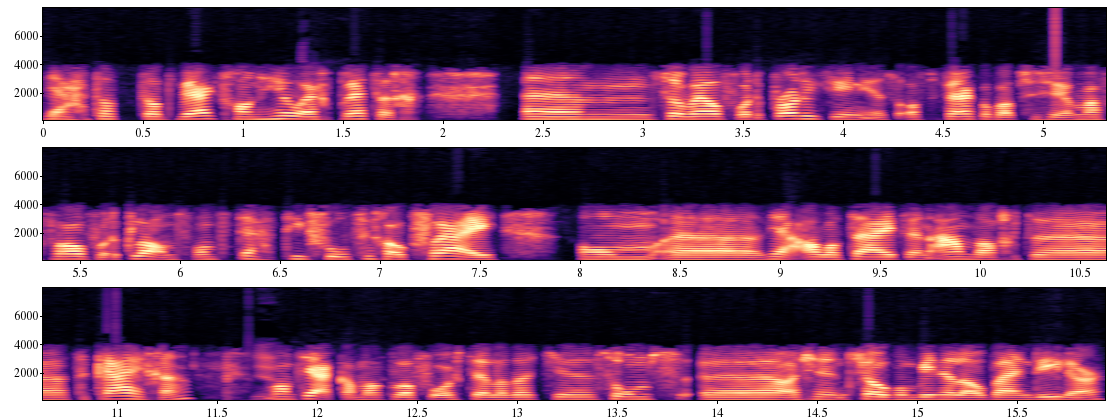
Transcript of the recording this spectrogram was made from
ja, dat, dat werkt gewoon heel erg prettig. Um, zowel voor de product genius als de verkoopadviseur, maar vooral voor de klant. Want ja, die voelt zich ook vrij om ja, alle tijd en aandacht uh, te krijgen. Ja. Want ja, ik kan me ook wel voorstellen dat je soms, uh, als je een showroom binnenloopt bij een dealer,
